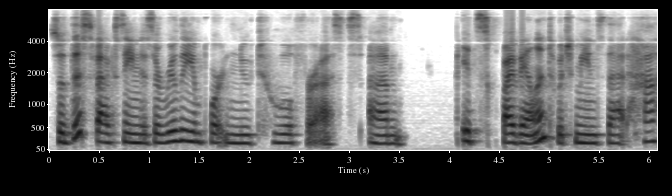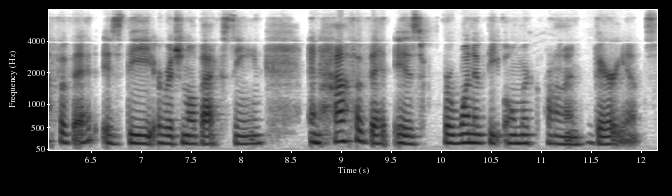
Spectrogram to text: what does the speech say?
So, this vaccine is a really important new tool for us. Um, it's bivalent, which means that half of it is the original vaccine and half of it is for one of the Omicron variants.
